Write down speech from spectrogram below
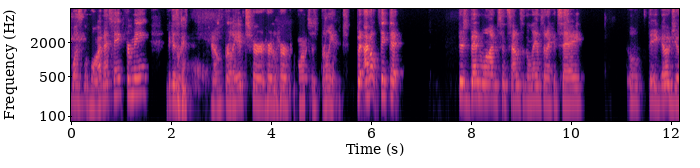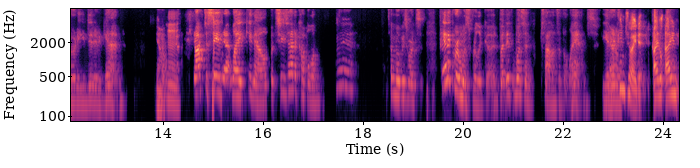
was the one I think for me because Okay. you know brilliant her her her performance was brilliant but I don't think that there's been one since Sounds of the Lambs that I could say well there you go Jodie you did it again Yeah. Mm. not to say that like you know but she's had a couple of eh, some movies where it's Panic Room was really good but it wasn't Silence of the Lambs you know No. I I mean? enjoyed it. I, I,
